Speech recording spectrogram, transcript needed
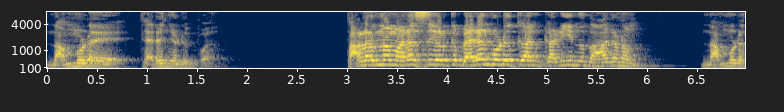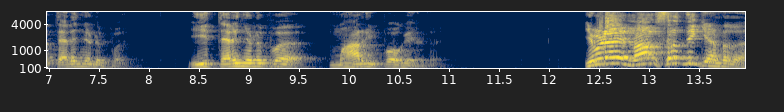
നമ്മുടെ തെരഞ്ഞെടുപ്പ്. തളർന്ന മനസ്സുകൾക്ക് ബലം കൊടുക്കാൻ കഴിയുന്നതാകണം നമ്മുടെ തെരഞ്ഞെടുപ്പ്. ഈ തെരഞ്ഞെടുപ്പ് മാറിപ്പോകരുത്. ഇവിടെ നാം ശ്രദ്ധിക്കേണ്ടത്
